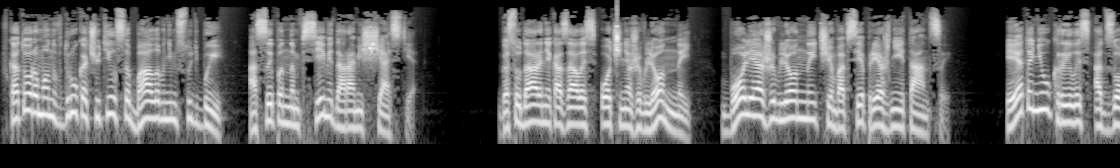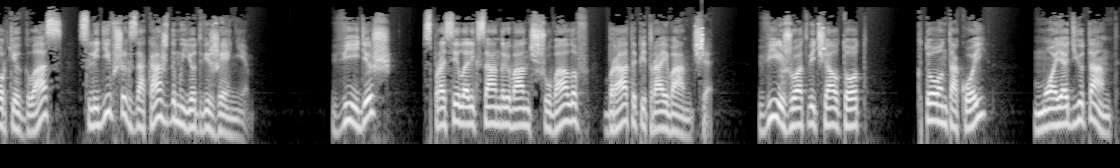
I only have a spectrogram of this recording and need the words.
в котором он вдруг очутился баловнем судьбы, осыпанным всеми дарами счастья. Государыня казалась очень оживленной, более оживленной, чем во все прежние танцы. И это не укрылось от зорких глаз, следивших за каждым ее движением. «Видишь», спросил Александр Иванович Шувалов, брата Петра Ивановича. «Вижу», — отвечал тот. «Кто он такой?» «Мой адъютант.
